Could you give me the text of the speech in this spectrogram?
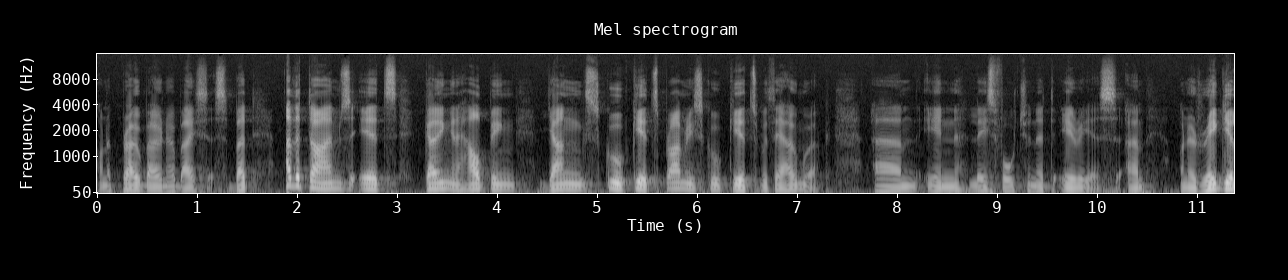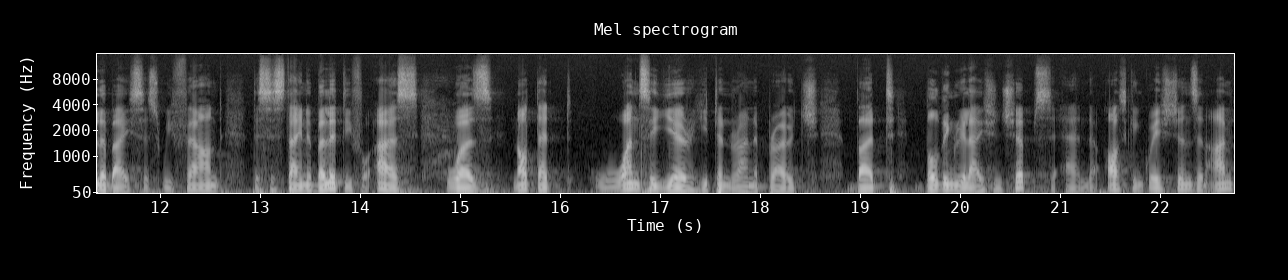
on a pro bono basis, but other times it's going and helping young school kids, primary school kids, with their homework um, in less fortunate areas. Um, on a regular basis, we found the sustainability for us was not that once a year hit and run approach, but building relationships and asking questions. And I'm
